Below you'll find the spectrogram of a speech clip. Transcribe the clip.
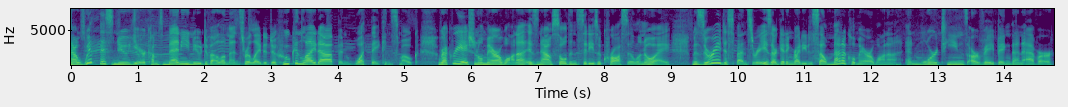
Now, with this new year comes many new developments related to who can light up and what they can smoke. Recreational marijuana is now sold in cities across Illinois. Missouri dispensaries are getting ready to sell medical marijuana, and more teens are vaping than ever.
